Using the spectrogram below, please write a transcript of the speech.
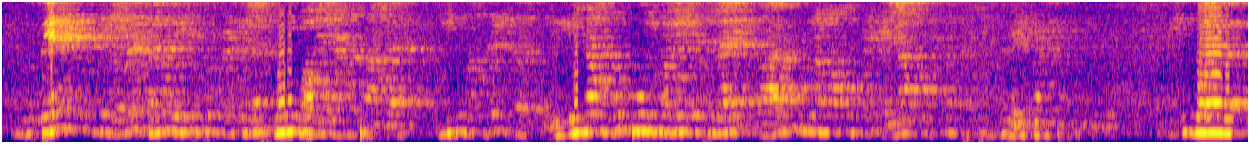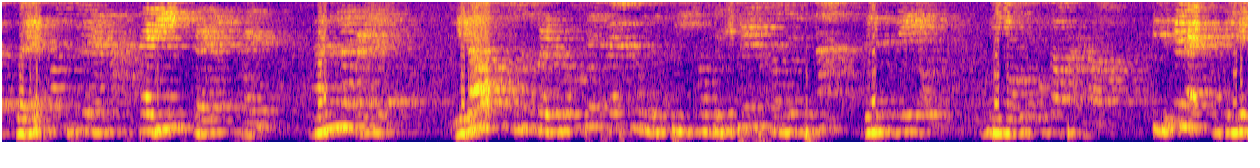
எந்த எங்க எந்த ஏரியால வந்து விற்பனை நடக்குது எப்படி தடுக்கணும் வந்து நம்ம இந்த அஹ், விற்பனை ஆகாத வந்து வந்து இது வந்து எல்லாம் the, the responsibility study, study, study. நல்ல படிங்க. ஏதாவது வந்து உங்களுக்கு ரொம்ப ஸ்ட்ரெஸ் வந்துச்சு உங்களுக்கு டிப்ரெஷன் வந்துச்சுன்னா திஸ் வே நீங்க ஒரு யோகா பண்ணலாம். பிசிக்கல் ஆக்டிவிட்டிலே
